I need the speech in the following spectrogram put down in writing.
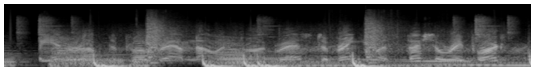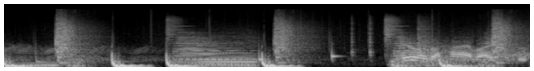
We interrupt the program now in progress to bring you a special report. Here are the highlights this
